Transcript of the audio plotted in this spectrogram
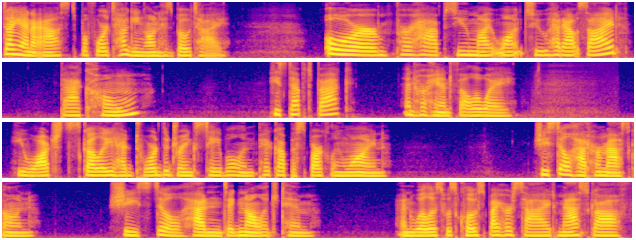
Diana asked before tugging on his bow tie. Or perhaps you might want to head outside? Back home? He stepped back, and her hand fell away. He watched Scully head toward the drinks table and pick up a sparkling wine. She still had her mask on. She still hadn't acknowledged him. And Willis was close by her side, mask off,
